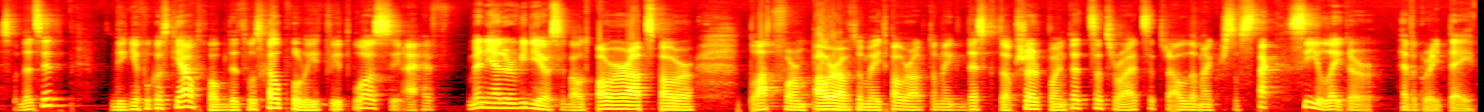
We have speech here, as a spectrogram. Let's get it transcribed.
so that's it. Zbigniew Lukowski out. Hope that was helpful. If it was, I have many other videos about Power Apps, Power Platform, Power Automate, Power Automate Desktop, SharePoint, etc., etc., all the Microsoft stack. See you later. Have a great day.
